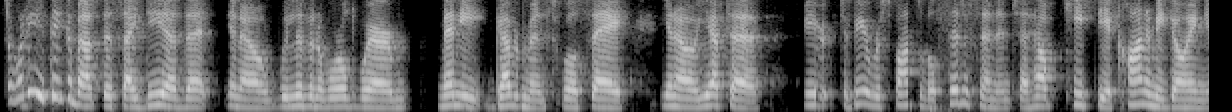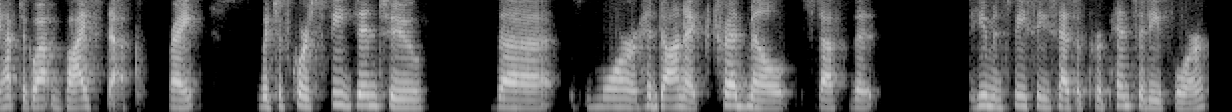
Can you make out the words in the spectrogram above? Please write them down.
So, what do you think about this idea that, you know, we live in a world where many governments will say, you know, you have to be to be a responsible citizen and to help keep the economy going, you have to go out and buy stuff, right? Which of course feeds into the more hedonic treadmill stuff that the human species has a propensity for,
